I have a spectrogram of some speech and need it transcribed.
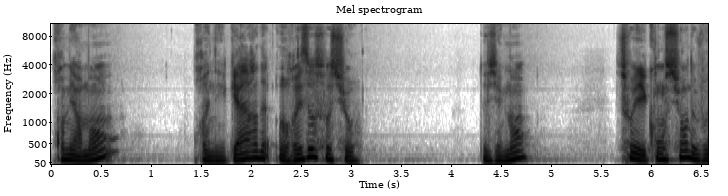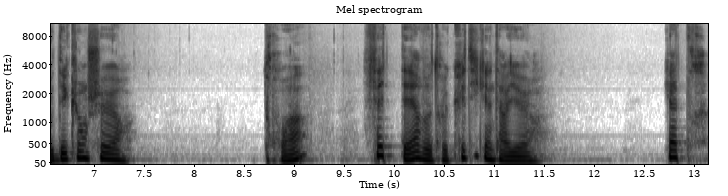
Premièrement, prenez garde aux réseaux sociaux. Deuxièmement, soyez conscient de vos déclencheurs. 3. Faites taire votre critique intérieure. 4.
